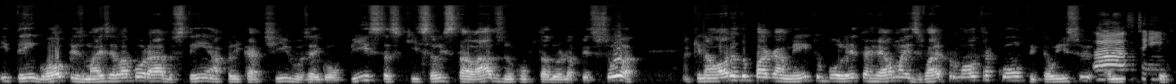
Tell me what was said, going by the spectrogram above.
E tem golpes mais elaborados, tem aplicativos aí golpistas que são instalados no computador da pessoa e que na hora do pagamento o boleto é real, mas vai para uma outra conta. Então, isso é ah, é muito,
